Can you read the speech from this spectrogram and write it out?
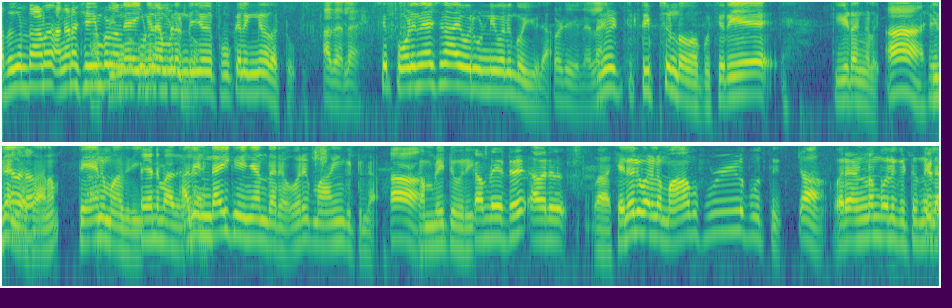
അതുകൊണ്ടാണ് അങ്ങനെ ചെയ്യുമ്പോൾ ഇങ്ങനെ നമ്മൾ എന്ത് ചെയ്യും? പൂക്കൽ ഇങ്ങനെ തട്ടു. അതെ അല്ലേ? പക്ഷെ പോളിനേഷൻ ആയ ഒരു ഉണ്ണി പോലും കൊയ്യൂല. ടിപ്സ് ഉണ്ടോ നോക്കൂ? ചെറിയ കീടങ്ങൾ ഇതല്ല സാധനം. പേന് മാതിരി. അത് ഉണ്ടായി കഴിഞ്ഞാൽ എന്താ പറയുക ഒരു മാങ്ങയും കിട്ടില്ല. കംപ്ലീറ്റ് ഒരു കംപ്ലീറ്റ് അവർ ചിലർ പറയല്ലോ മാവ് ഫുള്ള് പൂത്ത്. ഒരെണ്ണം പോലും കിട്ടുന്നില്ല.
